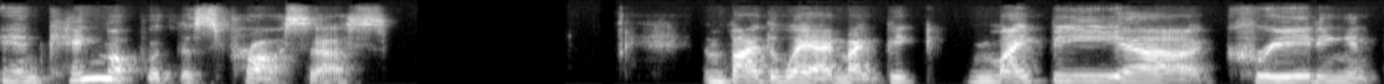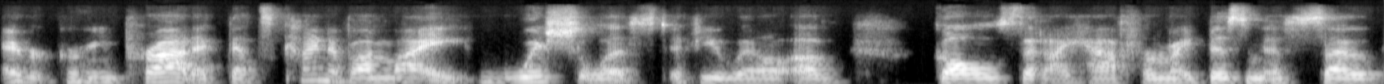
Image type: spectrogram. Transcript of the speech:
and came up with this process. And by the way i might be might be uh, creating an evergreen product. That's kind of on my wish list if you will of goals that i have for my business. So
